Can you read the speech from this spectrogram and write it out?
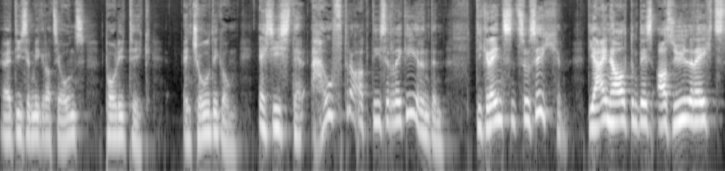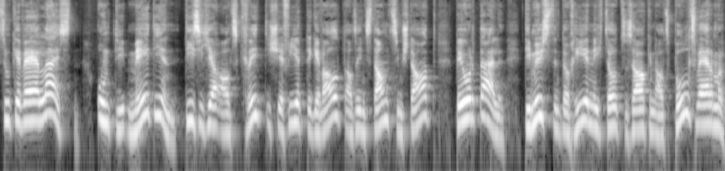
äh, dieser Migrationspolitik. Entschuldigung, es ist der Auftrag dieser Regierenden, die Grenzen zu sichern die Einhaltung des Asylrechts zu gewährleisten. Und die Medien, die sich ja als kritische vierte Gewalt, als Instanz im Staat beurteilen, die müssten doch hier nicht sozusagen als Pulswärmer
